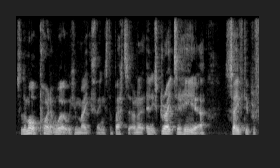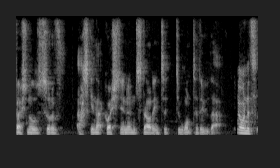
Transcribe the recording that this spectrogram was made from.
so the more point at work we can make things, the better. And, and it's great to hear safety professionals sort of asking that question and starting to, to want to do that. You know, and it's,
